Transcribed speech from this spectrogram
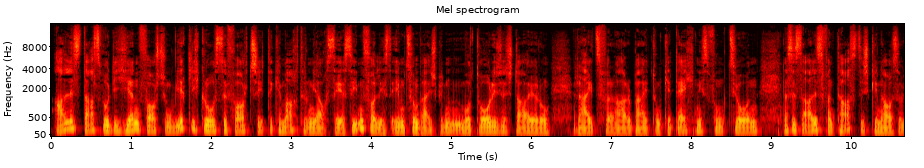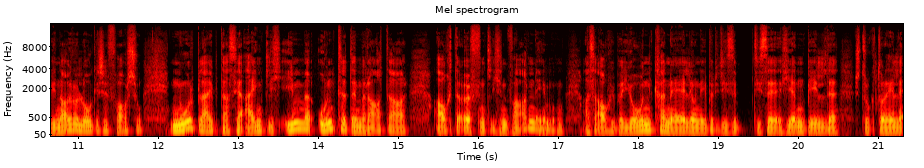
alles das, wo die Hirnforschung wirklich große Fortschritte Fortschritte gemacht hat und ja auch sehr sinnvoll ist, eben zum Beispiel motorische Steuerung, Reizverarbeitung, Gedächtnisfunktion. Das ist alles fantastisch, genauso wie neurologische Forschung. Nur bleibt das ja eigentlich immer unter dem Radar auch der öffentlichen Wahrnehmung. Also auch über Ionenkanäle und über diese, diese Hirnbilder, strukturelle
